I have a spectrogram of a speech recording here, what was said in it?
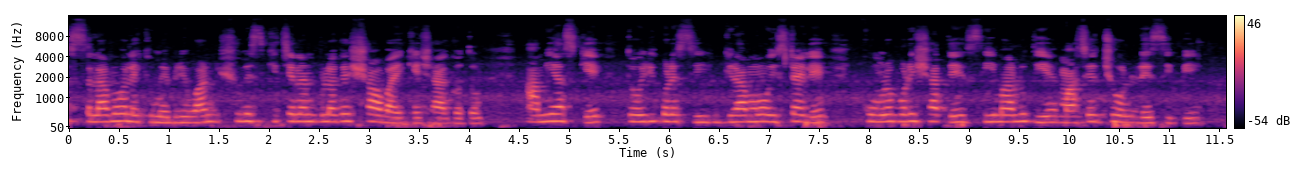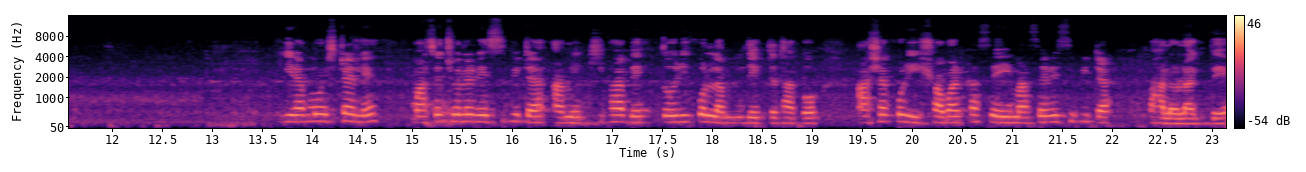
আসসালামু আলাইকুম everyone, Sumi's kitchen and ব্লগে সবাইকে স্বাগতম। আমি আজকে তৈরি করেছি গ্রাম্য স্টাইলে কুমড়ো বড়ির সাথে সিম আলু দিয়ে মাছের ঝোল রেসিপি। গ্রাম্য স্টাইলে মাছের ঝোলের রেসিপিটা আমি কীভাবে তৈরি করলাম দেখতে থাকো। আশা করি সবার কাছে এই মাছের রেসিপিটা ভালো লাগবে।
